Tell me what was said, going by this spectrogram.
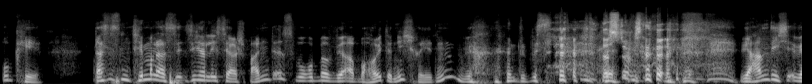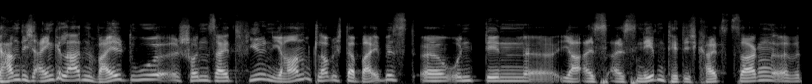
Okay. Das ist ein Thema, das sicherlich sehr spannend ist, worüber wir aber heute nicht reden. Wir, du bist, das stimmt. wir, haben dich, wir haben dich eingeladen, weil du schon seit vielen Jahren, glaube ich, dabei bist äh, und den äh, ja als, als Nebentätigkeit sozusagen, äh,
